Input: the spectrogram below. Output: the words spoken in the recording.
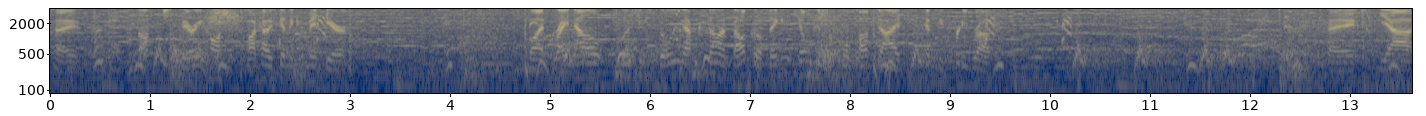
Okay, Soft being very cautious about how he's going to commit here. But right now, Blue Team's building that percent on Falco. If they can kill him before Puff dies, it's going to be pretty rough. Okay, yeah.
